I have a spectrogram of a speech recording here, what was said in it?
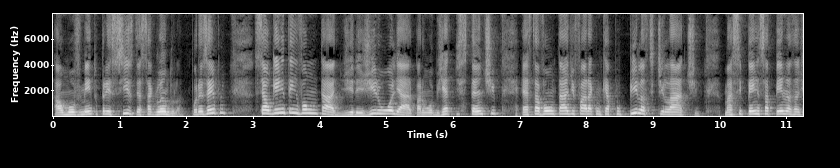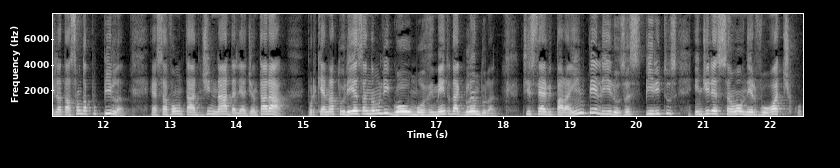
ao movimento preciso dessa glândula. Por exemplo, se alguém tem vontade de dirigir o olhar para um objeto distante, esta vontade fará com que a pupila se dilate, mas se pensa apenas na dilatação da pupila, essa vontade de nada lhe adiantará porque a natureza não ligou o movimento da glândula, que serve para impelir os espíritos em direção ao nervo óptico,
